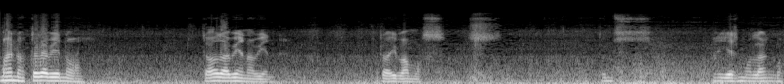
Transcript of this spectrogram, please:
Bueno, todavía no. Todavía no bien. Pero ahí vamos. Entonces, ahí es Molango.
